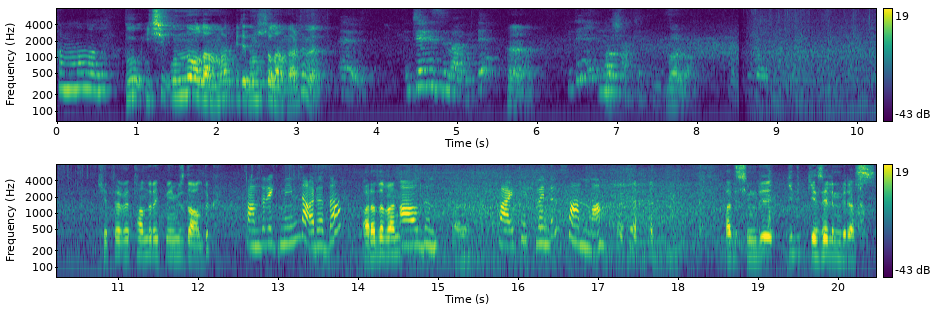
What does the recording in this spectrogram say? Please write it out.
Tamam alalım. Bu içi unlu olan var, bir de unsuz olan var değil mi? Cevizli var bir de. He, Bir de normal ketimiz. normal. Kete ve tandır ekmeğimizi de aldık. Tandır ekmeğini de arada Arada ben... aldın. Fark etmedim sanma. Hadi şimdi gidip gezelim biraz.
